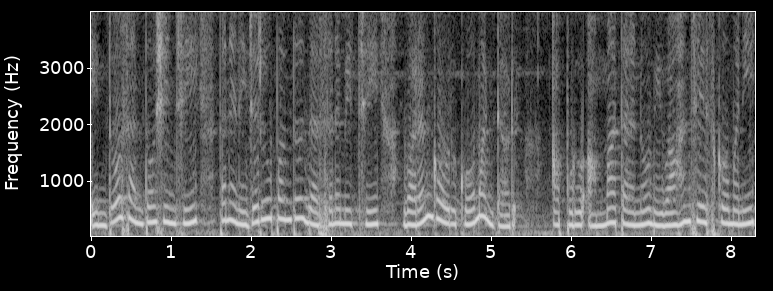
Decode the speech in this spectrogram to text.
ఎంతో సంతోషించి తన నిజ రూపంతో దర్శనమిచ్చి వరం కోరుకోమంటాడు. అప్పుడు అమ్మ తనను వివాహం చేసుకోమని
